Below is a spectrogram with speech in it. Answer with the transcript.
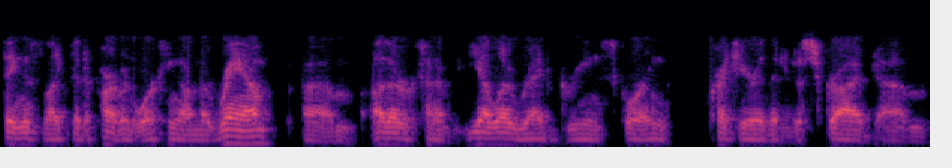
things like the department working on the ramp, um, other kind of yellow, red, green scoring criteria that are described um,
